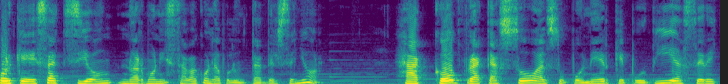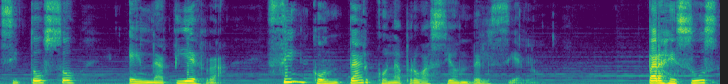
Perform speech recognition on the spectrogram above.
porque esa acción no armonizaba con la voluntad del Señor. Jacob fracasó al suponer que podía ser exitoso en la tierra sin contar con la aprobación del cielo. Para Jesús,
